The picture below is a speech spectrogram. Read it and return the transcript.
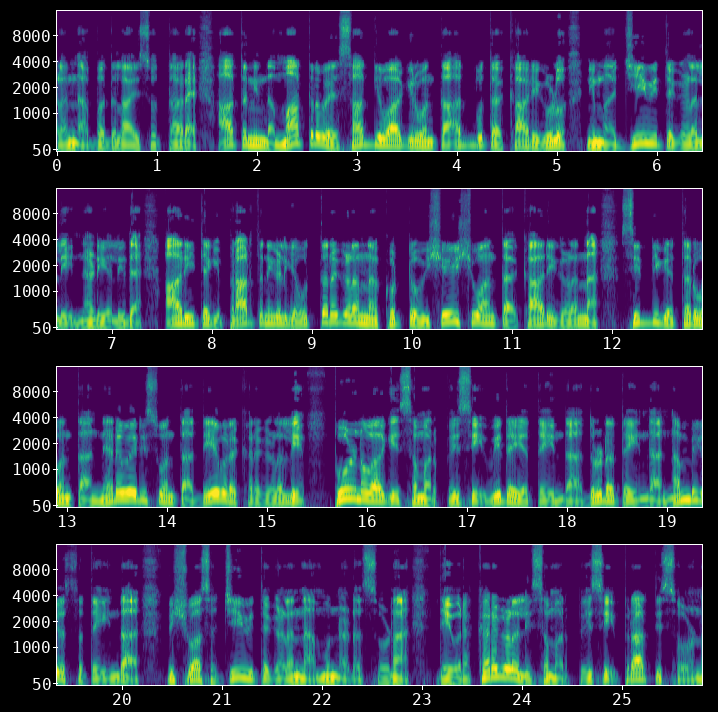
ವಿಷಯಗಳನ್ನ ಬದಲಾಯಿಸುತ್ತಾರೆ. ಆತನಿಂದ ಮಾತ್ರವೇ ಸಾಧ್ಯವಾಗಿರುವಂಥ ಅದ್ಭುತ ಕಾರ್ಯಗಳು ನಿಮ್ಮ ಜೀವಿತಗಳಲ್ಲಿ ನಡೆಯಲಿದೆ. ಆ ರೀತಿಯಾಗಿ ಪ್ರಾರ್ಥನೆಗಳಿಗೆ ಉತ್ತರಗಳನ್ನು ಕೊಟ್ಟು ವಿಶೇಷವಾದಂತ ಕಾರ್ಯಗಳನ್ನು ಸಿದ್ಧಿಗೆ ತರುವಂಥ, ನೆರವೇರಿಸುವಂಥ ದೇವರ ಕರಗಳಲ್ಲಿ ಪೂರ್ಣವಾಗಿ ಸಮರ್ಪಿಸಿ ವಿಧೇಯತೆಯಿಂದ, ದೃಢತೆಯಿಂದ, ನಂಬಿಗಸ್ತತೆಯಿಂದ ವಿಶ್ವಾಸ ಜೀವಿತಗಳನ್ನು ಮುನ್ನಡೆಸೋಣ. ದೇವರ ಕರಗಳಲ್ಲಿ ಸಮರ್ಪಿಸಿ ಪ್ರಾರ್ಥಿಸೋಣ.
